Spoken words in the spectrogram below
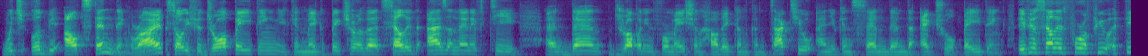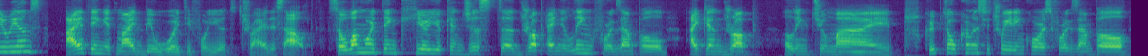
which would be outstanding, right? So if you draw a painting, you can make a picture of it, sell it as an NFT, and then drop an information how they can contact you and you can send them the actual painting. If you sell it for a few Ethereums, I think it might be worthy for you to try this out. So one more thing here, you can just uh, drop any link. For example, I can drop a link to my cryptocurrency trading course, for example,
